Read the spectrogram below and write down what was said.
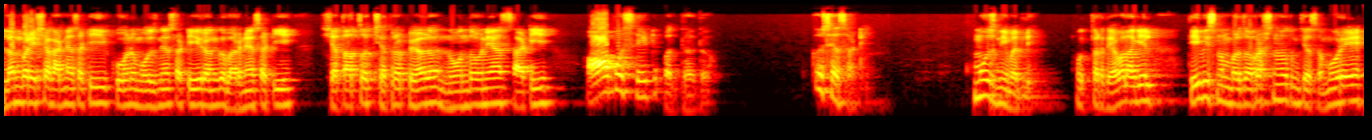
लंबरेषा काढण्यासाठी कोण मोजण्यासाठी रंग भरण्यासाठी शेताचं क्षेत्रफळ नोंदवण्यासाठी ऑफसेट पद्धत. कशासाठी? मोजणीमधली. उत्तर द्यावं लागेल. तेवीस नंबरचा प्रश्न तुमच्यासमोर आहे.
